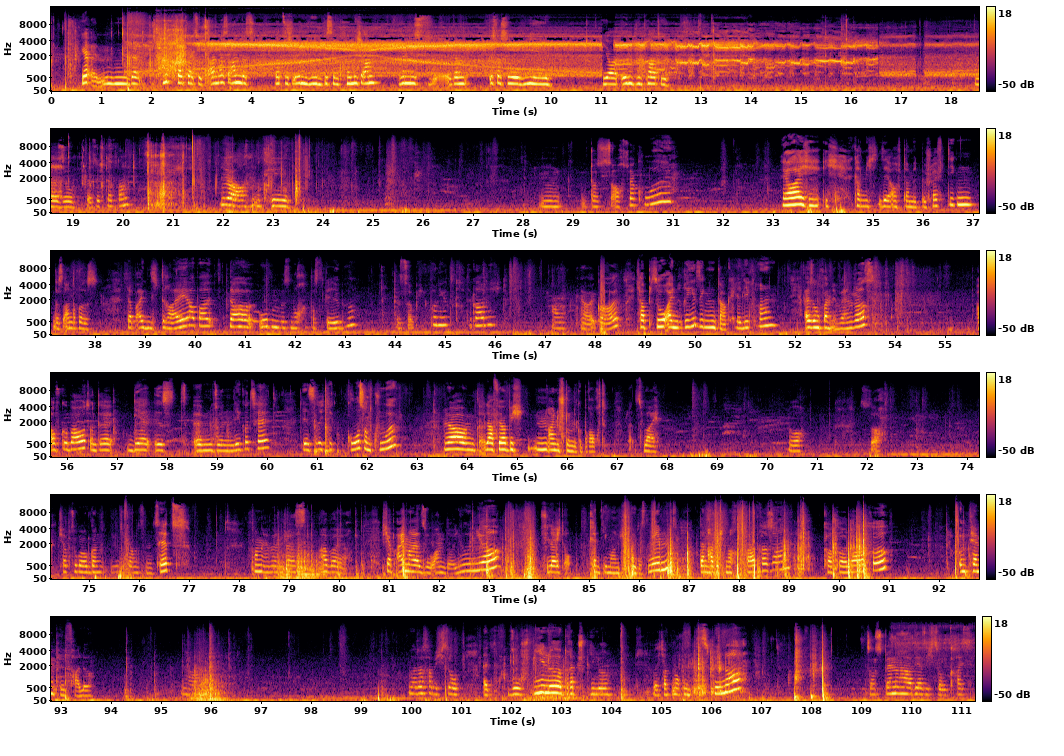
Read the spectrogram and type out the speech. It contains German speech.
Ja, ähm, das Flugzeug hört sich anders an. Das hört sich irgendwie ein bisschen komisch an. Wenn ich, dann ist das so wie, ja, irgendwie Party. Ja, so hört sich das an. Ja, okay. Hm, Das ist auch sehr cool. Ja, ich, ich kann mich sehr oft damit beschäftigen. Das andere ist, ich habe eigentlich drei, aber da oben ist noch das Gelbe. Das habe ich aber jetzt gerade gar nicht. Ja, egal. Ich habe so einen riesigen Dark Helican, also von Avengers, aufgebaut und der, der ist ähm, so ein Lego-Zelt. Der ist richtig groß und cool. Ja, und dafür habe ich mm, eine Stunde gebraucht. Oder zwei. Ja. So. Ich habe sogar die ganzen Sets von Avengers. Aber ja. Ich habe einmal so Under Junior. Vielleicht auch kennt jemand Spiel des Lebens. Dann habe ich noch Carcassonne, Kakerlake und Tempelfalle. Ja. Ja, das habe ich so als so Spiele, Brettspiele. Aber ich habe noch einen Spinner. So ein Spinner, der sich so im Kreis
